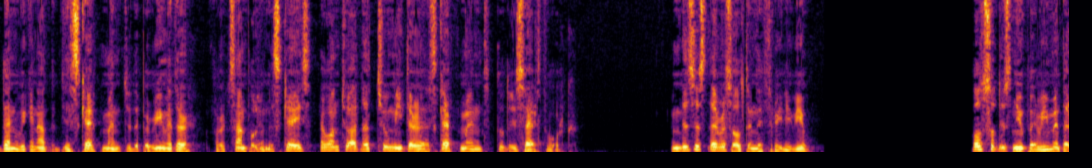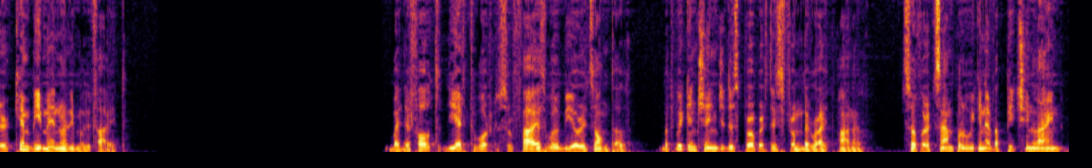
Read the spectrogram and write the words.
Then we can add the escarpment to the perimeter. For example, in this case, I want to add a 2 meter escarpment to this earthwork. And this is the result in the 3D view. Also, this new perimeter can be manually modified. By default, the earthwork surface will be horizontal, but we can change these properties from the right panel. So for example, we can have a pitching line,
